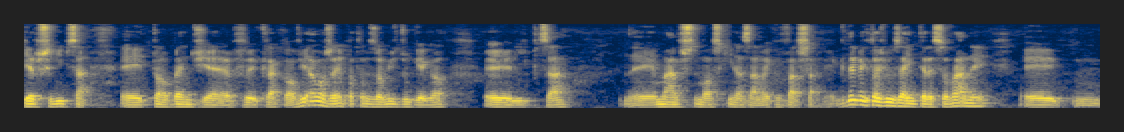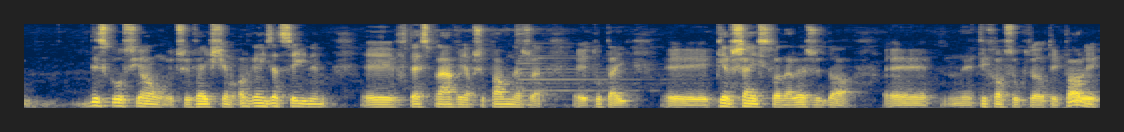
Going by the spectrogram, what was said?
1 lipca, to będzie w Krakowie, a możemy potem zrobić 2 y, lipca Marsz Dmowski na zamek w Warszawie. Gdyby ktoś był zainteresowany dyskusją czy wejściem organizacyjnym y, w te sprawy, ja przypomnę, że y, tutaj y, pierwszeństwo należy do tych osób, które do tej pory,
